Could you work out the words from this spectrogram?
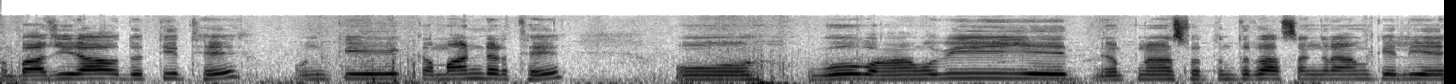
बाजीराव द्वितीय थे, उनके कमांडर थे वो वहाँ, वो भी ये अपना स्वतंत्रता संग्राम के लिए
